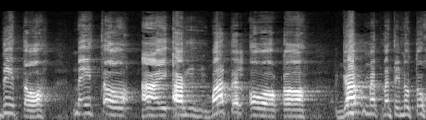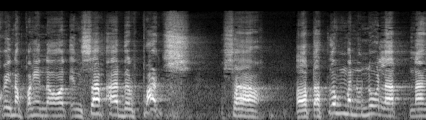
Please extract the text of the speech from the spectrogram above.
dito na ito ay ang battle o uh, garment na tinutukoy ng Panginoon in some other parts sa uh, tatlong manunulat ng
